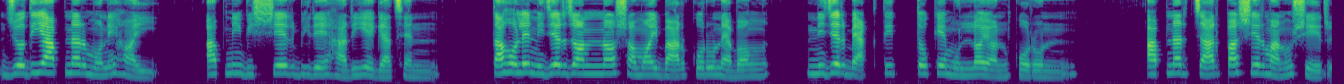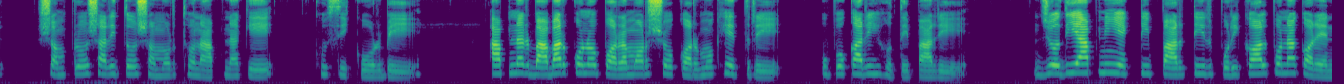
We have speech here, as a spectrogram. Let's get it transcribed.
যদি আপনার মনে হয় আপনি বিশ্বের ভিড়ে হারিয়ে গেছেন, তাহলে নিজের জন্য সময় বার করুন এবং নিজের ব্যক্তিত্বকে মূল্যায়ন করুন। আপনার চারপাশের মানুষের সম্প্রসারিত সমর্থন আপনাকে খুশি করবে। আপনার বাবার কোনো পরামর্শ কর্মক্ষেত্রে উপকারী হতে পারে। যদি আপনি একটি পার্টির পরিকল্পনা করেন,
